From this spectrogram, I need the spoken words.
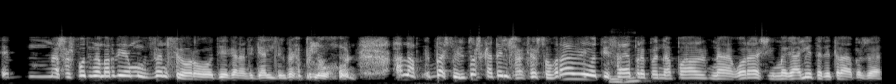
Ε, να σας πω την αμαρτία μου, δεν θεωρώ ότι έκανα την καλύτερη των επιλογών. Αλλά, εν πάση περιπτώσει, κατέληξαν χθες το βράδυ ότι θα έπρεπε να, πά, να αγοράσει η μεγαλύτερη τράπεζα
